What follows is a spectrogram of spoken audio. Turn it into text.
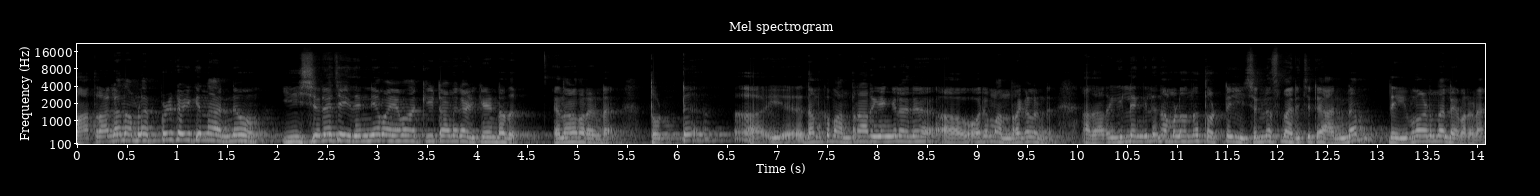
മാത്രമല്ല നമ്മൾ എപ്പോഴും കഴിക്കുന്ന അന്നവും ഈശ്വര ചൈതന്യമയമാക്കിയിട്ടാണ് കഴിക്കേണ്ടത് എന്നാണ് പറയേണ്ടത്. തൊട്ട് നമുക്ക് മന്ത്രം അറിയെങ്കിൽ അതിന് ഓരോ മന്ത്രങ്ങളുണ്ട്. അതറിയില്ലെങ്കിൽ നമ്മളൊന്ന് തൊട്ട് ഈശ്വരനെ സ്മരിച്ചിട്ട് അന്നം ദൈവമാണെന്നല്ലേ പറയണേ.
